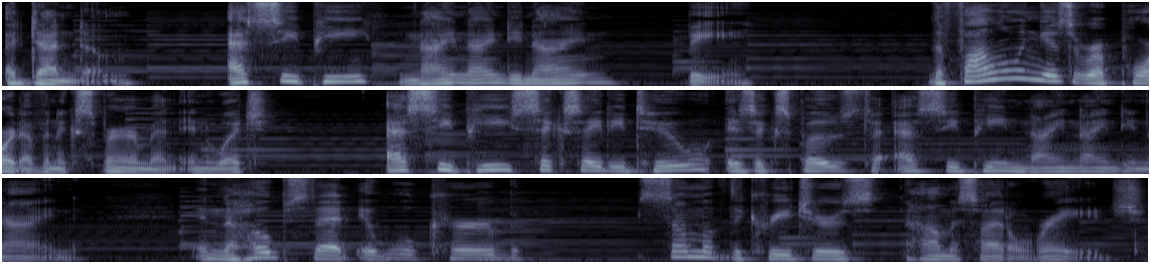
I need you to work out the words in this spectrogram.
Addendum SCP 999 B. The following is a report of an experiment in which SCP 682 is exposed to SCP 999 in the hopes that it will curb some of the creature's homicidal rage.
